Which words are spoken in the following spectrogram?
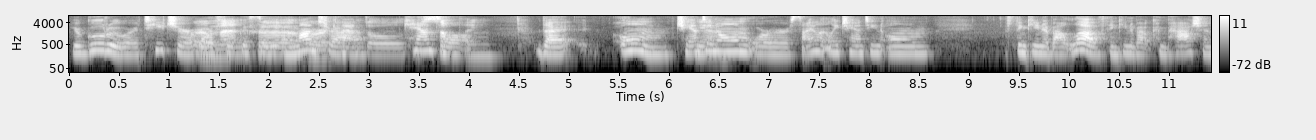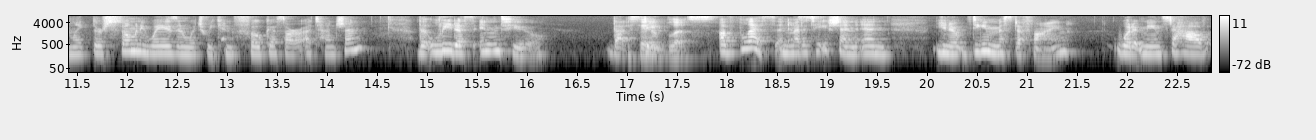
your guru or a teacher or, or, a focusing mantra, a mantra or a candle, candle something the om chanting Yeah. om or silently chanting om thinking about love thinking about compassion like there's so many ways in which we can focus our attention that lead us into that state state of bliss of bliss and meditation and you know demystifying what it means to have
